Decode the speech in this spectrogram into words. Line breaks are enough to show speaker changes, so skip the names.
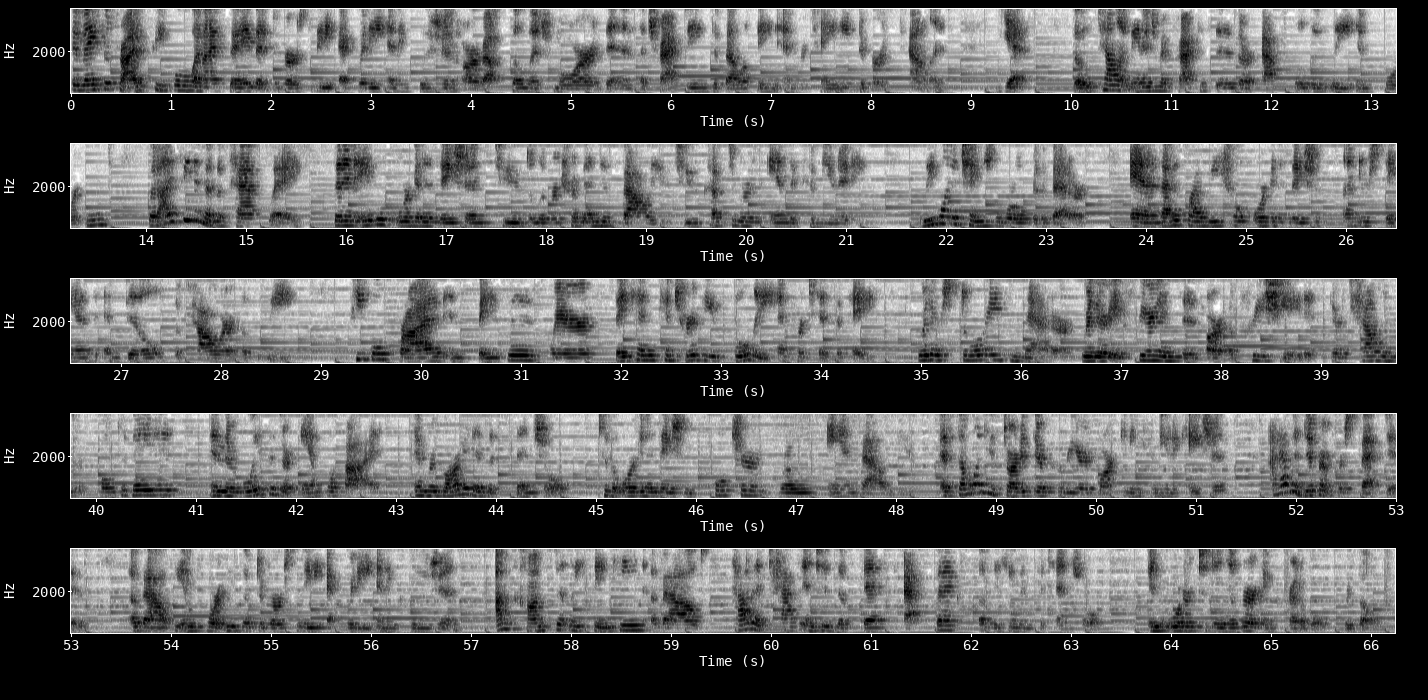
It may surprise people when I say that diversity, equity, and inclusion are about so much more than attracting, developing, and retaining diverse talent. Yes, those talent management practices are absolutely important, but I see them as a pathway that enables organizations to deliver tremendous value to customers and the community. We want to change the world for the better, and that is why we help organizations understand and build the power of we. People thrive in spaces where they can contribute fully and participate, where their stories matter, where their experiences are appreciated, their talents are cultivated, and their voices are amplified and regarded as essential to the organization's culture, growth, and values. As someone who started their career in marketing communications, I have a different perspective about the importance of diversity, equity, and inclusion. I'm constantly thinking about how to tap into the best aspects of the human potential in order to deliver incredible results.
